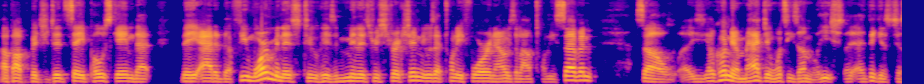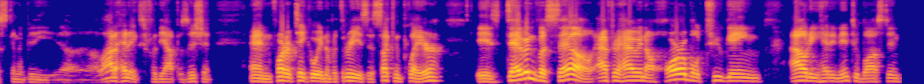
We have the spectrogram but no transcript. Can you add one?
Uh, Popovich did say post game that they added a few more minutes to his minutes restriction. He was at 24 and now he's allowed 27. So uh, going to imagine once he's unleashed, I, I think it's just going to be uh, a lot of headaches for the opposition. And part of takeaway number three is the second player is Devin Vassell after having a horrible two game outing heading into Boston.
